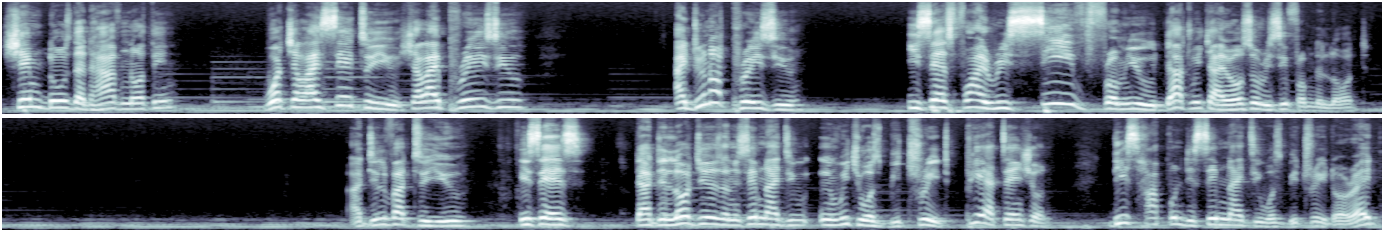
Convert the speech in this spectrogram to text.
Shame those that have nothing. What shall I say to you? Shall I praise you? I do not praise you. He says, For I received from you that which I also received from the Lord. I delivered to you. He says that the Lord Jesus on the same night in which he was betrayed. Pay attention. This happened the same night he was betrayed, all right?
